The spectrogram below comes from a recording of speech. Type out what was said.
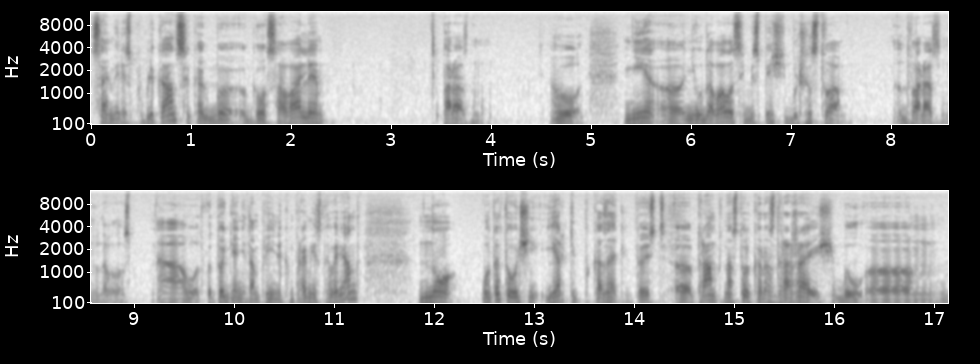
сами республиканцы как бы голосовали по-разному. Вот. Не, э, не удавалось обеспечить большинство Два раза не удавалось. А, вот. В итоге они там приняли компромиссный вариант. Но вот это очень яркий показатель. То есть э, Трамп настолько раздражающий был э,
